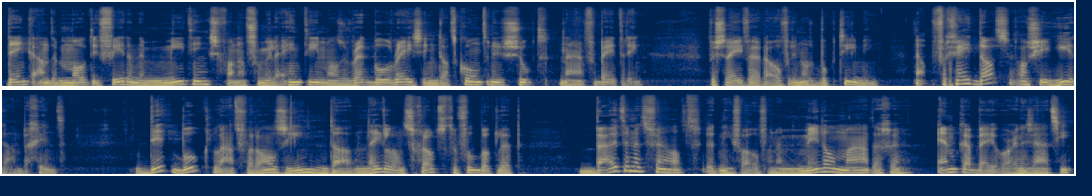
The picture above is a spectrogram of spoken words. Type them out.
Denk aan de motiverende meetings van een Formule 1-team als Red Bull Racing dat continu zoekt naar verbetering. We schreven erover in ons boek Teaming. Nou, vergeet dat als je hieraan begint. Dit boek laat vooral zien dat Nederlands grootste voetbalclub buiten het veld het niveau van een middelmatige MKB-organisatie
